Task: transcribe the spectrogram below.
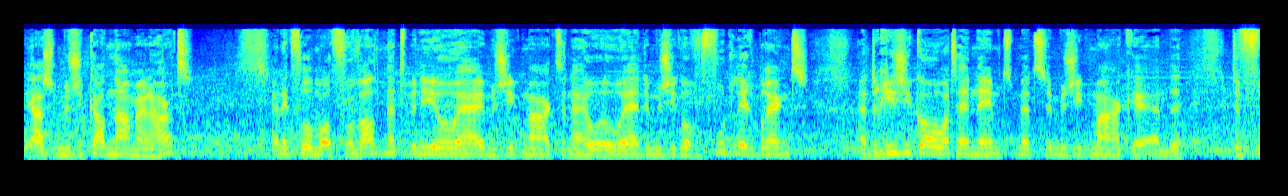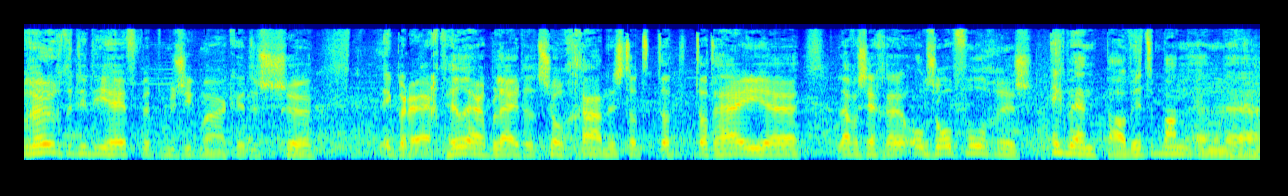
Ja, is een muzikant naar mijn hart. En ik voel me ook verwant met de manier hoe hij muziek maakt en hoe hij de muziek over het voetlicht brengt. En het risico wat hij neemt met muziek maken en de, de vreugde die hij heeft met muziek maken. Dus eh, ik ben er echt heel erg blij dat het zo gegaan is. Dat, dat, dat hij, eh, laten we zeggen, onze opvolger is. Ik ben Paul Witteman en eh,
